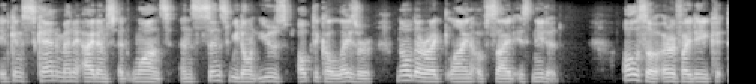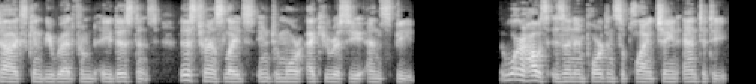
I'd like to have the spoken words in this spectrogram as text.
It can scan many items at once and since we don't use optical laser, no direct line of sight is needed. Also, RFID tags can be read from a distance. This translates into more accuracy and speed. The warehouse is an important supply chain entity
